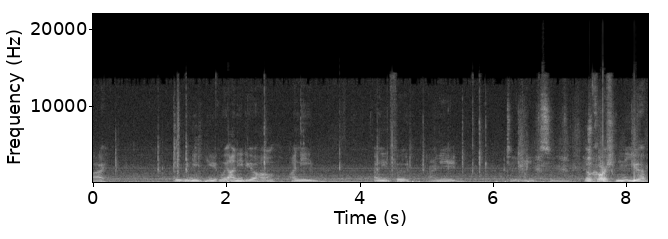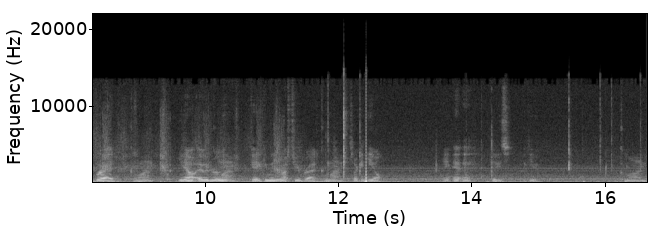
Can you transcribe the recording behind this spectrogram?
Hi. Dude, we need you. Wait, I need to go home. I need. I need food. I need to eat some. Of course, you have bread. Come on, You know, it would really. Okay, give me the rest of your bread come on, so I can heal. Eh, eh, eh, Please, thank you. come on.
